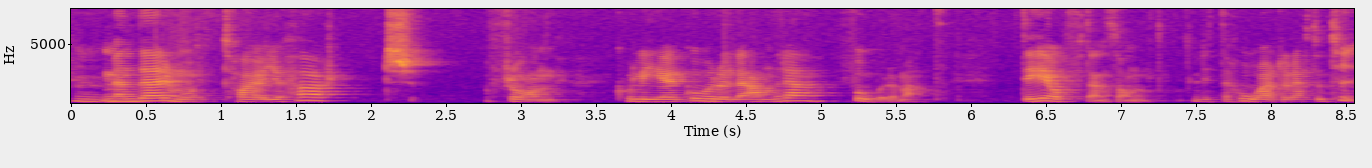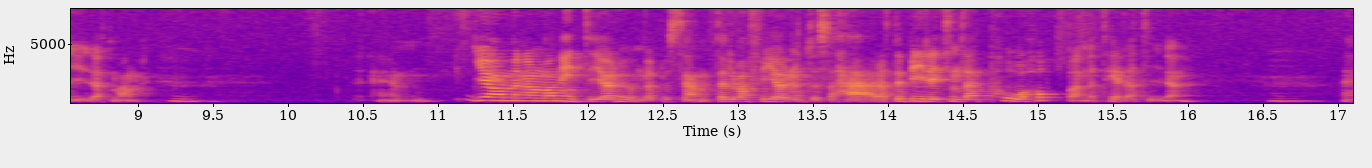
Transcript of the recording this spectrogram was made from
Mm. Men däremot har jag ju hört från kollegor eller andra forum att det är ofta en sån lite hårdare attityd att man Mm. ehm, Ja, men om man inte gör 100% eller varför gör du inte så här? Att det blir liksom där påhoppandet hela tiden. Mm. eh,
